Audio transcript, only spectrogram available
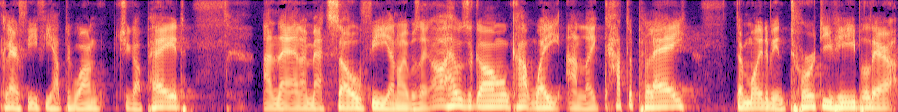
Claire Fifi had to go on. She got paid. And then I met Sophie and I was like, oh, how's it going? Can't wait. And like had to play. there might have been 30 people there.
